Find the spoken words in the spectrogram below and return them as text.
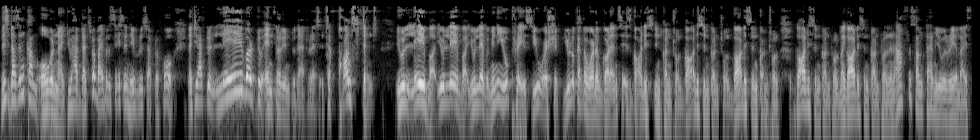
This doesn't come overnight. You have, that's what Bible says in Hebrews chapter 4, that you have to labor to enter into that rest. It's a constant. You labor, you labor, you labor. Meaning you praise, you worship, you look at the word of God and says, God is in control, God is in control, God is in control, God is in control, my God is in control. And after some time you will realize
